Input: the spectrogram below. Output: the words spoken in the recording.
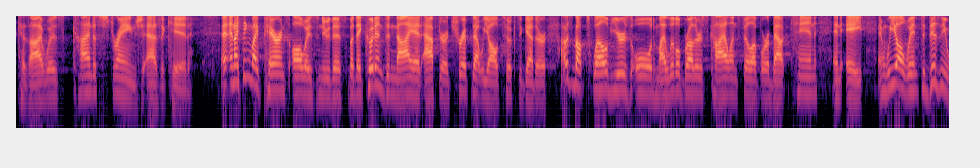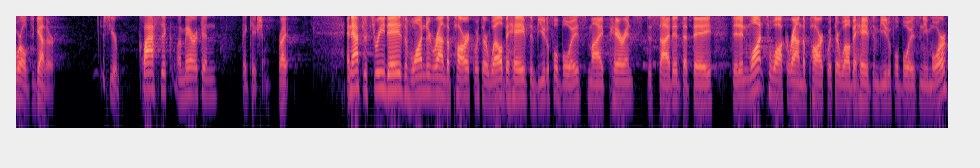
because I was kind of strange as a kid. And I think my parents always knew this, but they couldn't deny it after a trip that we all took together. I was about 12 years old. My little brothers, Kyle and Philip, were about 10 and 8, and we all went to Disney World together. Just your classic American vacation, right? And after three days of wandering around the park with their well behaved and beautiful boys, my parents decided that they didn't want to walk around the park with their well behaved and beautiful boys anymore.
